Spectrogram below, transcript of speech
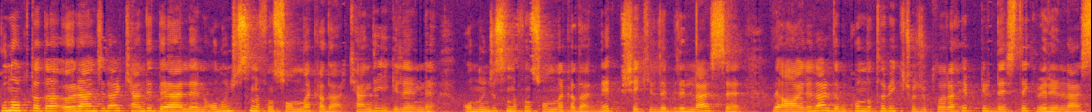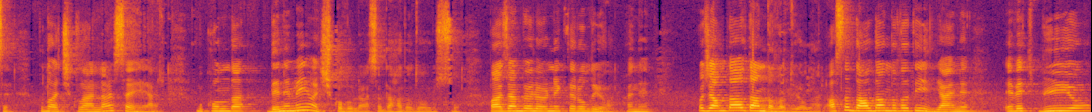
Bu noktada öğrenciler kendi değerlerini 10. sınıfın sonuna kadar, kendi ilgilerini 10. sınıfın sonuna kadar net bir şekilde bilirlerse ve aileler de bu konuda tabii ki çocuklara hep bir destek verirlerse, bunu açıklarlarsa eğer, bu konuda denemeye açık olurlarsa daha da doğrusu. Bazen böyle örnekler oluyor. Hani hocam daldan dala diyorlar. Aslında daldan dala değil. Yani evet büyüyor.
